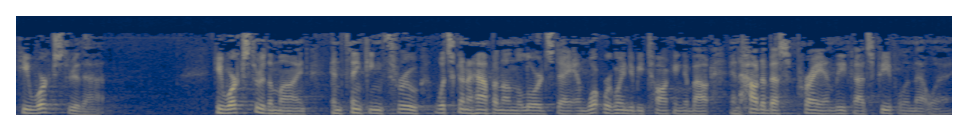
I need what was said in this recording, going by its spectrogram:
He works through that. He works through the mind and thinking through what's going to happen on the Lord's day and what we're going to be talking about and how to best pray and lead God's people in that way.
